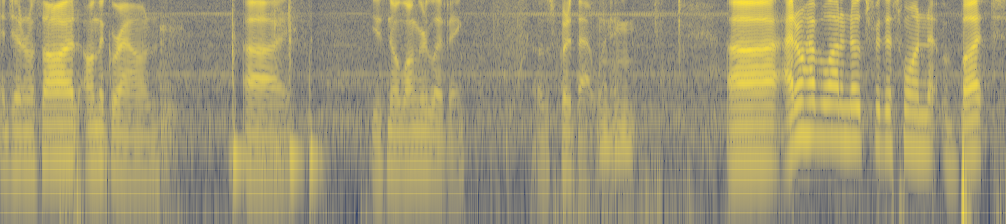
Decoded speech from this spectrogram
and General Zod on the ground. Uh, he's no longer living. I'll just put it that way. Mhm. Uh, I don't have a lot of notes for this one, but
